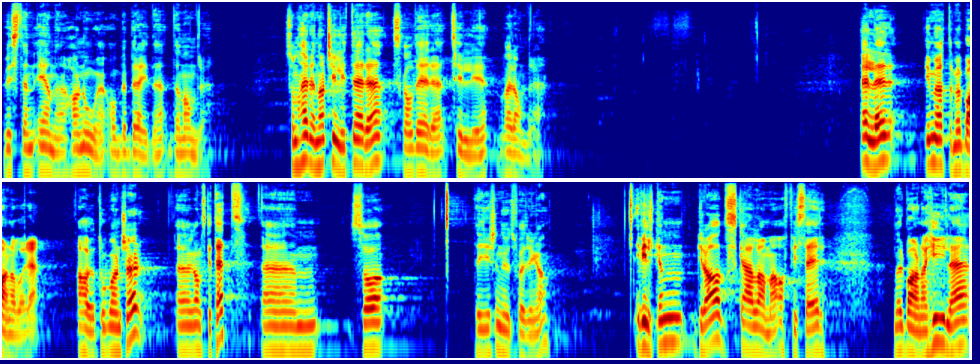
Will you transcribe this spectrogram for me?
hvis den ene har noe å bebreide den andre. Som Herren har tilgitt dere, skal dere tilgi hverandre. Eller i møte med barna våre. Jeg har jo to barn sjøl, eh, ganske tett. Så det gir sine utfordringer. I hvilken grad skal jeg la meg affisere når barna hyler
